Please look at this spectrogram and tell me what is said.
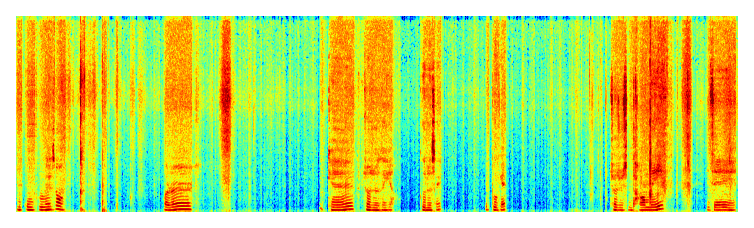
목공풀로 해서 이거를 이렇게 붙여주세요. 그릇에 예쁘게 붙여주신 다음에 이제 그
